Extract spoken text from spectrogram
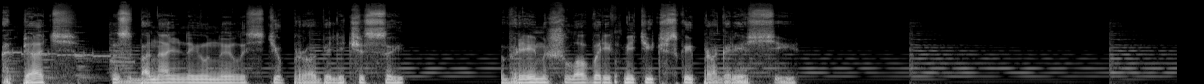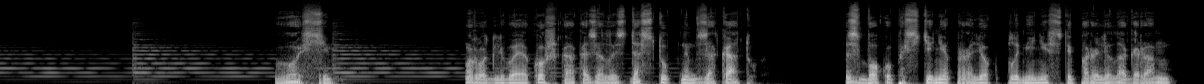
Опять с банальной унылостью пробили часы. Время шло в арифметической прогрессии. Восемь. Уродливое окошко оказалось доступным закату. Сбоку по стене пролег пламенистый параллелограмм.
